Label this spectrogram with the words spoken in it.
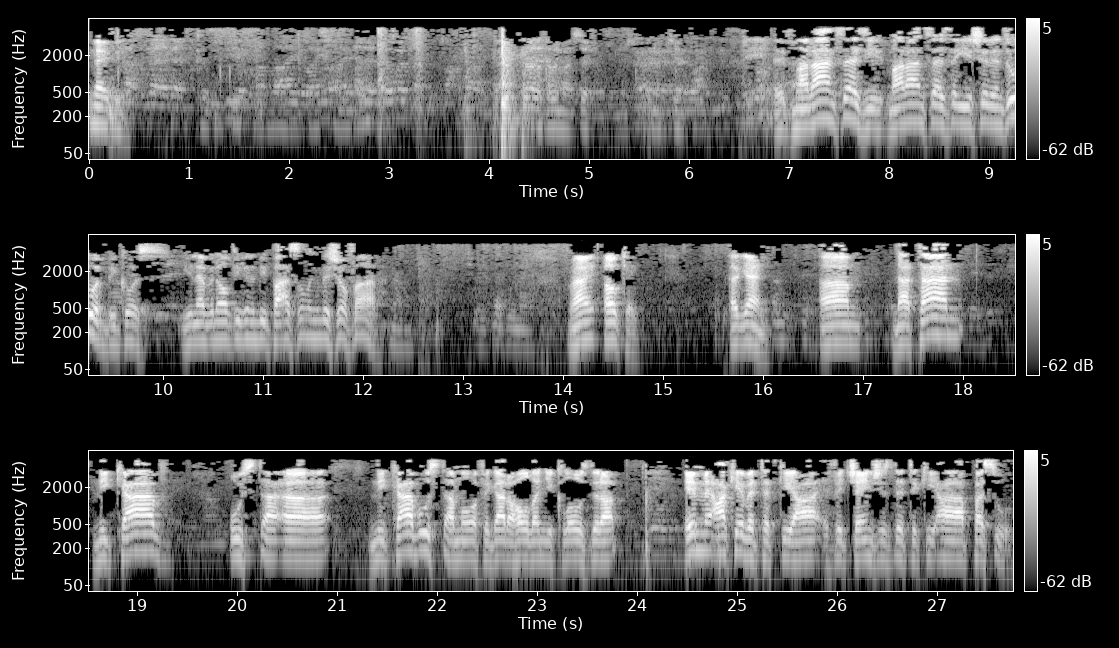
Maybe. If Maran says you, Maran says that you shouldn't do it because you never know if you're going to be parceling the shofar. Right? Okay. Again, um, Natan nikav usta uh, nikav ustamo. If it got a hold and you closed it up, im me'akev et If it changes the tekiah, pasul.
